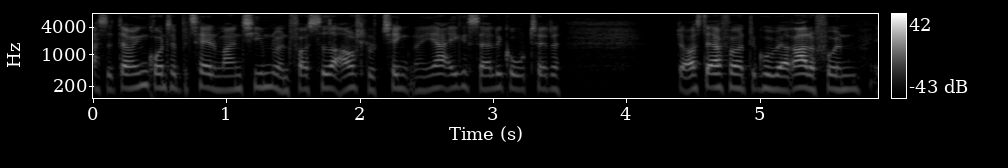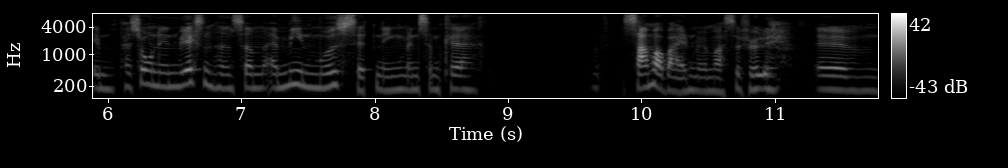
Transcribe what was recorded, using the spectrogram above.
altså der er jo ingen grund til at betale mig en timeløn for at sidde og afslutte ting, når jeg ikke er særlig god til det. Det er også derfor, at det kunne være rart at få en, en person i en virksomhed, som er min modsætning, men som kan samarbejde med mig selvfølgelig. Øhm,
